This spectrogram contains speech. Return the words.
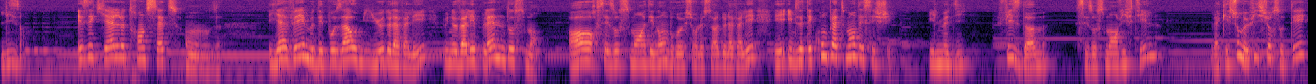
lisant. Ézéchiel 37, 11. Yahvé me déposa au milieu de la vallée, une vallée pleine d'ossements. Or, ces ossements étaient nombreux sur le sol de la vallée, et ils étaient complètement desséchés. Il me dit, Fils d'homme, ces ossements vivent-ils? La question me fit sursauter,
